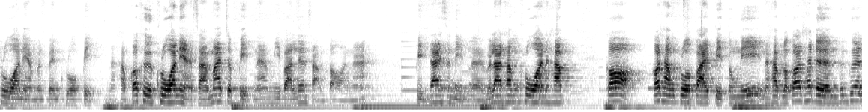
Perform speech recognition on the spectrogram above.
ครัวเนี่ยมันเป็นครัวปิดนะครับก็คือครัวเนี่ยสามารถจะปิดนะมีบานเลื่อน 3 ตอนนะ ปิดได้สนิทเลย เวลาทำครัวนะครับ ก็ก็ทำครัวไปปิดตรงนี้นะครับ แล้วก็ถ้าเดินเพื่อน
